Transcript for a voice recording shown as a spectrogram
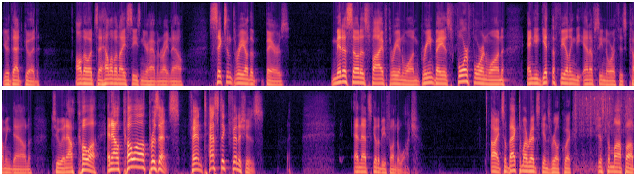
you're that good although it's a hell of a nice season you're having right now. Six and three are the Bears. Minnesota's five three and one. Green Bay is four four and one, and you get the feeling the NFC North is coming down to an Alcoa. And Alcoa presents fantastic finishes. And that's going to be fun to watch. All right, so back to my Redskins real quick, just to mop up.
